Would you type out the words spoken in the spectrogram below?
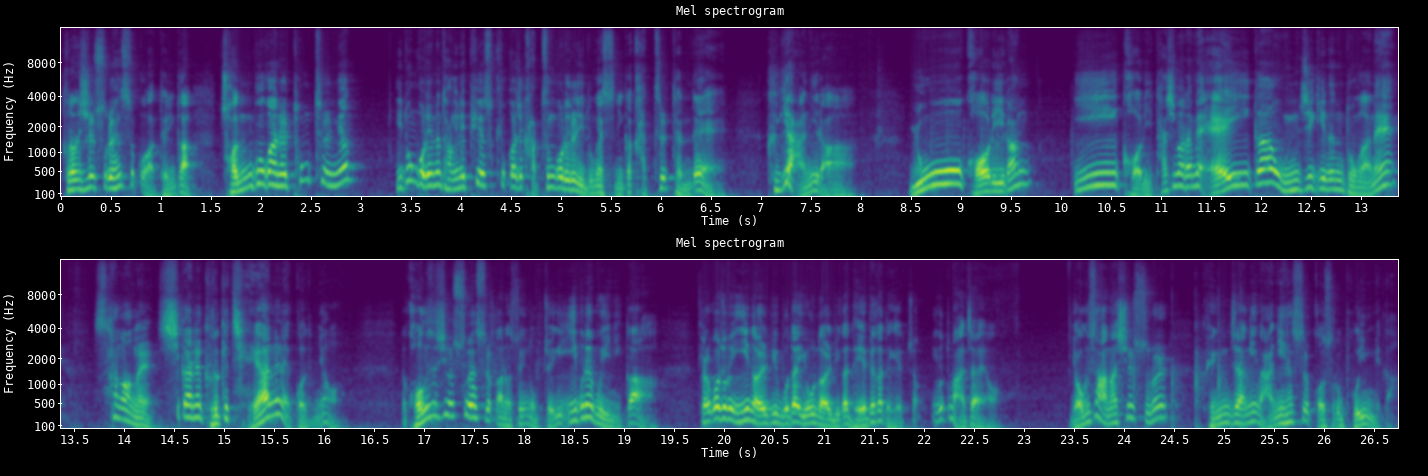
그런 실수를 했을 것 같아요. 그러니까 전 구간을 통틀면 이동 거리는 당연히 PSQ까지 같은 거리를 이동했으니까 같을 텐데 그게 아니라 요 거리랑 이 거리 다시 말하면 A가 움직이는 동안의 상황을 시간을 그렇게 제한을 했거든요. 거기서 실수를 했을 가능성이 높죠. 이게 2분의 V니까 결과적으로 이 넓이보다 요 넓이가 4배가 되겠죠. 이것도 맞아요. 여기서 아마 실수를 굉장히 많이 했을 것으로 보입니다.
